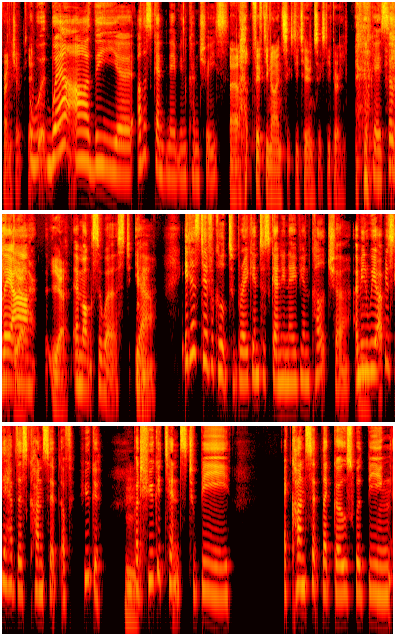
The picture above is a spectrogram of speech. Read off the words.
friendship. Yeah. W- Where are the uh, other Scandinavian countries? Uh, 59, 62, and 63. Okay, so they Yeah. are yeah, amongst the worst. Mm-hmm. Yeah. It is difficult to break into Scandinavian culture. I Mm. mean, we obviously have this concept of hygge, but hygge tends to be a concept that goes with being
